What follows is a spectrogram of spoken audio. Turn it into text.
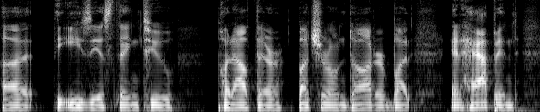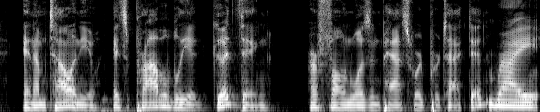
uh, the easiest thing to put out there about your own daughter, but it happened. And I'm telling you, it's probably a good thing her phone wasn't password protected. Right.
